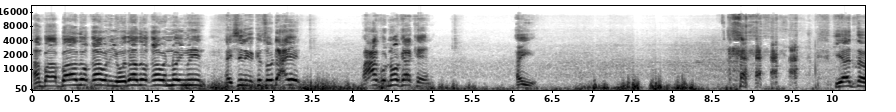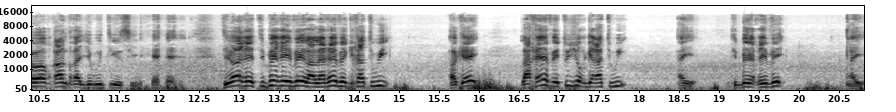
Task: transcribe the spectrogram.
amba abbaadoo qaawan iyo hoodaadoo qaawan noo imaneen ay siliga ka soo dhacayeen. Maxaa ku noo kaa keena hay à Djibouti aussi. tu, vas, tu peux rêver là, le rêve gratuit. Ok? La rêve est toujours gratuit. Aïe. Tu peux rêver. Aïe.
